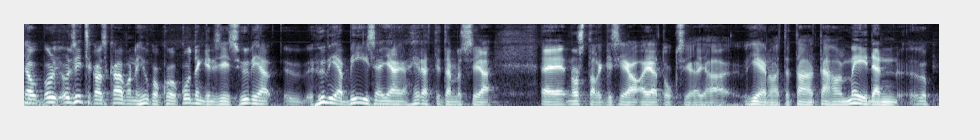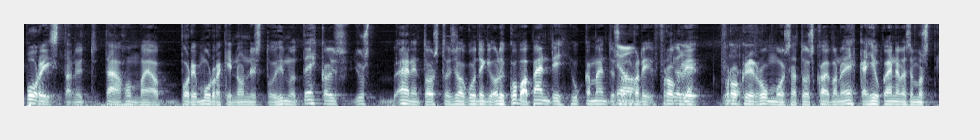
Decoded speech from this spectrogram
Ja olisi itse kanssa kaivannut hiukan, kun kuitenkin siis hyviä, hyviä biisejä ja herätti tämmöisiä eh, nostalgisia ajatuksia ja hienoa, että tämä, on meidän Porista nyt tämä homma ja Pori Murrakin onnistui hyvin, mutta ehkä olisi just äänentoisto, siellä kuitenkin oli kova bändi, Jukka Mäntysorvari, Joo, Frogri, rummuissa, että olisi kaivannut ehkä hiukan enemmän semmoista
